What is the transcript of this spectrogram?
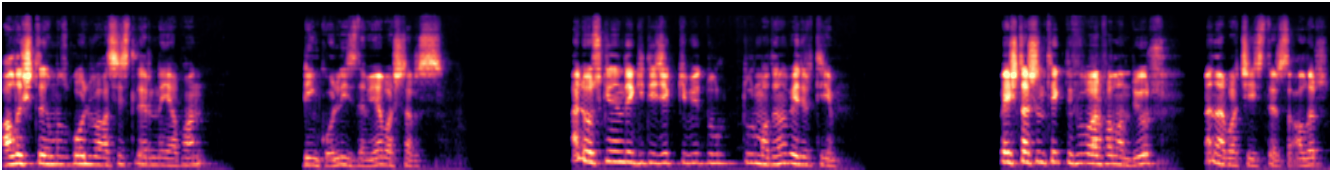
Alıştığımız gol ve asistlerini yapan Lincoln'u izlemeye başlarız. Alioski'nin de gidecek gibi dur, durmadığını belirteyim. Beşiktaş'ın teklifi var falan diyor. Fenerbahçe isterse alır.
